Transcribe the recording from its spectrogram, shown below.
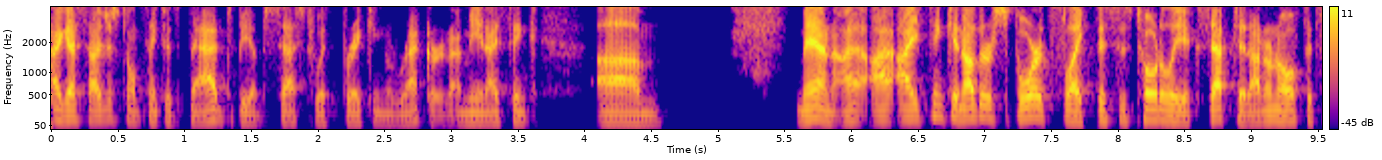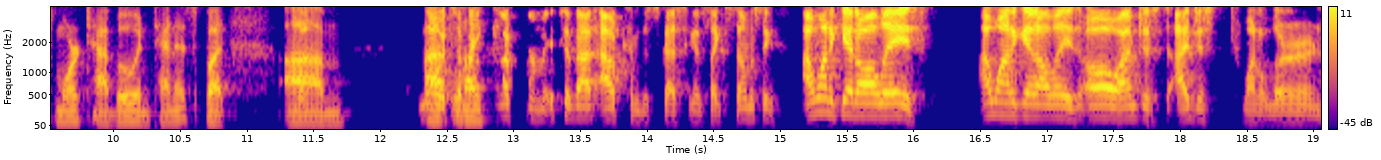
I guess I just don't think it's bad to be obsessed with breaking a record. I mean, I think um man, I, I, I think in other sports like this is totally accepted. I don't know if it's more taboo in tennis, but um no, it's uh, about like, outcome. It's about outcome discussing. It's like someone saying, I want to get all A's. I want to get all A's. Oh, I'm just I just want to learn.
